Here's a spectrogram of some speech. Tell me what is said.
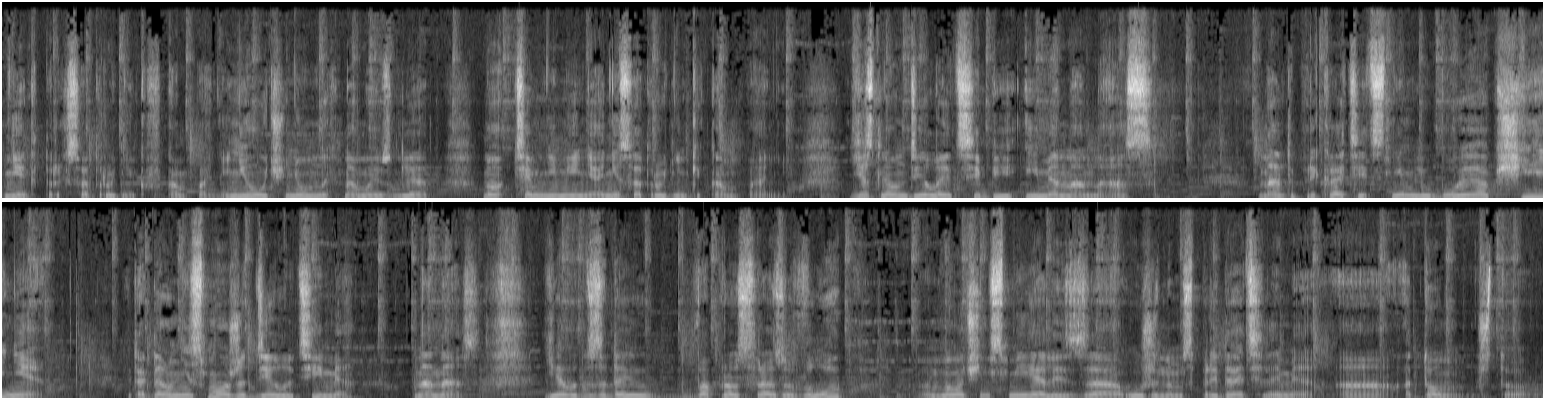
некоторых сотрудников компании, не очень умных, на мой взгляд, но, тем не менее, они сотрудники компании. Если он делает себе имя на нас, надо прекратить с ним любое общение. И тогда он не сможет делать имя на нас. Я вот задаю вопрос сразу в лоб. Мы очень смеялись за ужином с предателями а, о том, что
